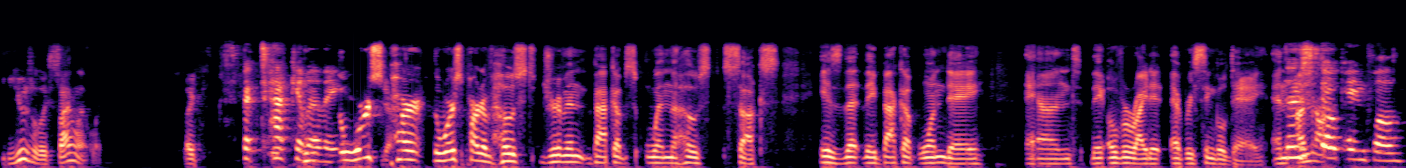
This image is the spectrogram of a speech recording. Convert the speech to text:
usually silently. Like Spectacularly. The worst Yeah. part, the worst part of host-driven backups when the host sucks is that they back up one day and they overwrite it every single day. And They're I'm not, so painful.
